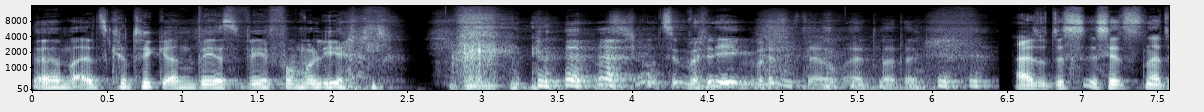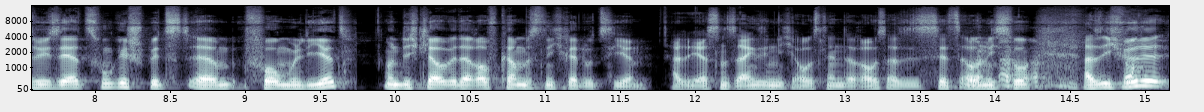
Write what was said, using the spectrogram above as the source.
ähm, als Kritik an BSW formulieren. Muss ich kurz überlegen, was ich darauf antworte. Also, das ist jetzt natürlich sehr zugespitzt ähm, formuliert. Und ich glaube, darauf kann man es nicht reduzieren. Also erstens sagen sie nicht Ausländer raus. Also es ist jetzt auch nicht so. Also ich würde,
